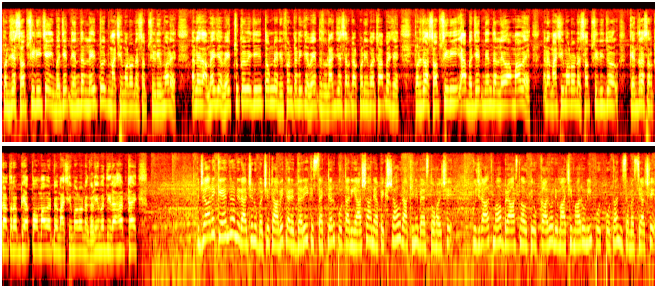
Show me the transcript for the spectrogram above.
પણ જે સબસિડી છે એ બજેટની અંદર લઈ તો જ માછીમારોને સબસિડી મળે. અને અમે જે વેટ ચૂકવીએ છીએ એ તો અમને રિફંડ તરીકે વેટ રાજ્ય સરકાર ફરી પાછો આપે છે. પણ જો આ સબસિડી આ બજેટની અંદર લેવામાં આવે અને માછીમારોને સબસિડી જો કેન્દ્ર સરકાર તરફથી આપવામાં આવે તો માછીમારોને ઘણી બધી રાહત થાય. જ્યારે કેન્દ્ર અને રાજ્યનું બજેટ આવે ત્યારે દરેક સેક્ટર પોતાની આશા અને અપેક્ષાઓ રાખીને બેસતો હોય છે. ગુજરાતમાં બ્રાસના ઉદ્યોગકારો અને માછીમારોની પોતપોતાની સમસ્યા છે.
